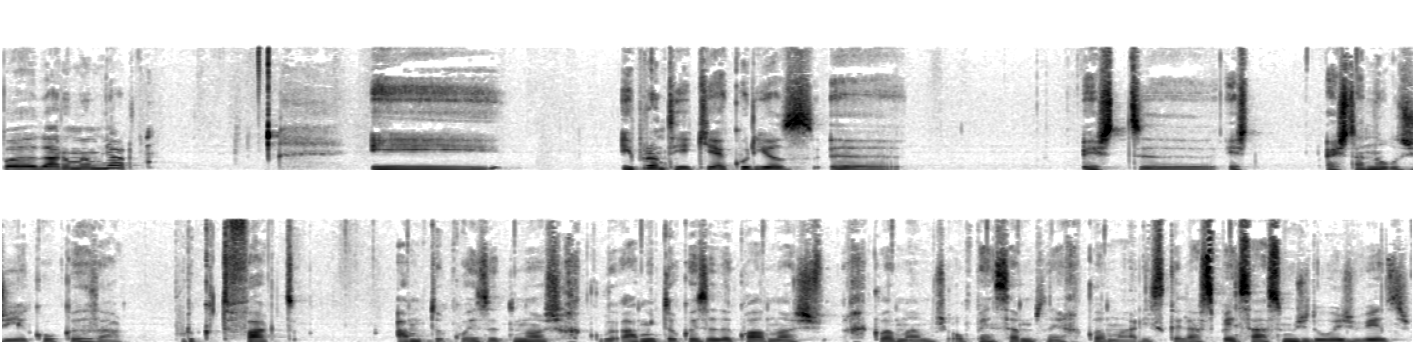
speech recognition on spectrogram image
para dar o meu melhor. E, e pronto, e aqui é curioso uh, este, este, esta analogia com o casaco, porque de facto há muita coisa que nós há muita coisa da qual nós reclamamos ou pensamos em reclamar. E se calhar se pensássemos duas vezes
